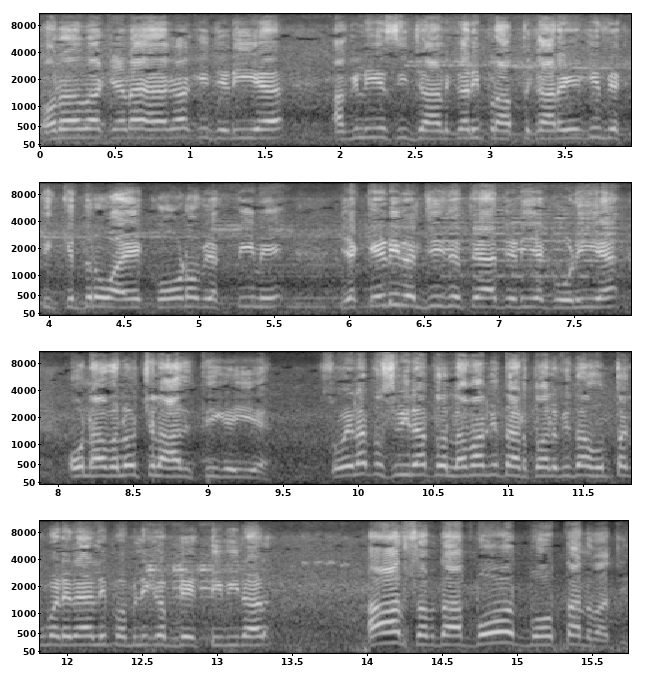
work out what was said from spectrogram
ਔਰ ਉਹਨਾਂ ਦਾ ਕਹਿਣਾ ਹੈਗਾ ਕਿ ਜਿਹੜੀ ਹੈ, ਅਗਲੀ ਅਸੀਂ ਜਾਣਕਾਰੀ ਪ੍ਰਾਪਤ ਕਰ ਰਹੇ ਹਾਂ ਕਿ ਵਿਅਕਤੀ ਕਿੱਧਰੋਂ ਆਏ, ਕੌਣ ਉਹ ਵਿਅਕਤੀ ਨੇ ਜਾਂ ਕਿਹੜੀ ਰੰਜੀ ਦੇ ਤਹਿਤ ਜਿਹੜੀ ਹੈ ਗੋਲੀ ਹੈ, ਉਹਨਾਂ ਵੱਲੋਂ ਚਲਾ ਦਿੱਤੀ ਗਈ ਹੈ। ਸੋ ਇਹਨਾਂ ਤਸਵੀਰਾਂ ਤੋਂ ਲਵਾਂਗੇ ਤੁਹਾਡੇ ਤੋਂ ਅਲਵਿਦਾ, ਹੁਣ ਤੱਕ ਬੜੇ ਰਹਿਣ ਲਈ ਪਬਲਿਕ ਅਪਡੇਟ ਟੀਵੀ ਨਾਲ। ਆਪ ਸਭ ਦਾ ਬਹੁਤ ਬਹੁਤ ਧੰਨਵਾਦ ਜੀ।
